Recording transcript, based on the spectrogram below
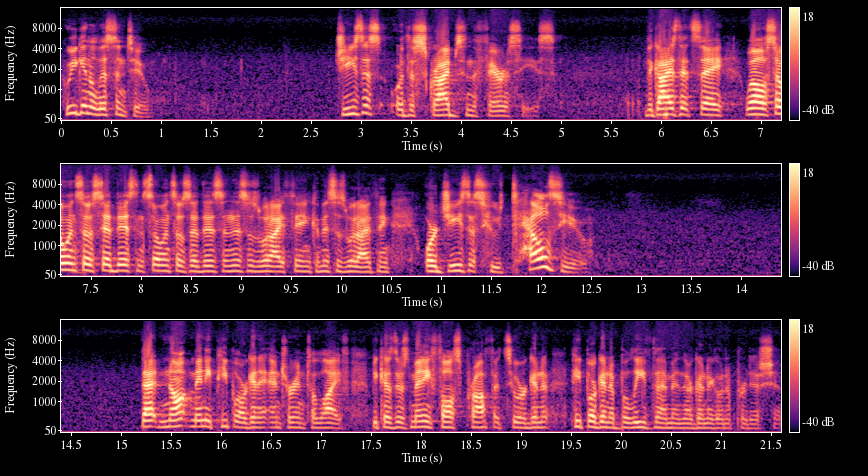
Who are you going to listen to? Jesus or the scribes and the Pharisees? The guys that say, well, so and so said this, and so and so said this, and this is what I think, and this is what I think. Or Jesus who tells you that not many people are going to enter into life because there's many false prophets who are going to, people are going to believe them and they're going to go to perdition.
